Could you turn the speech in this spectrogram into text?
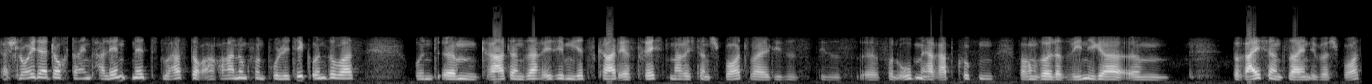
verschleuder doch dein Talent nicht, du hast doch auch Ahnung von Politik und sowas. Und ähm, gerade dann sage ich eben jetzt gerade erst recht mache ich dann Sport, weil dieses dieses äh, von oben herabgucken, warum soll das weniger ähm, bereichernd sein, über Sport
